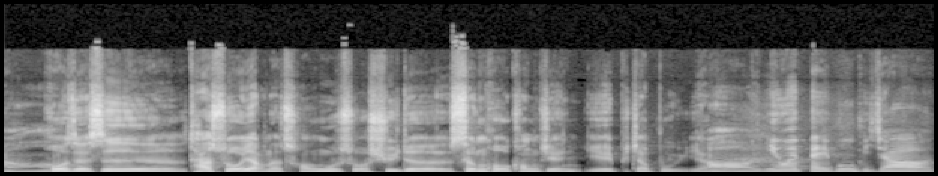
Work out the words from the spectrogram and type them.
哦，或者是他所养的宠物所需的生活空间也比较不一样哦，因为北部比较。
